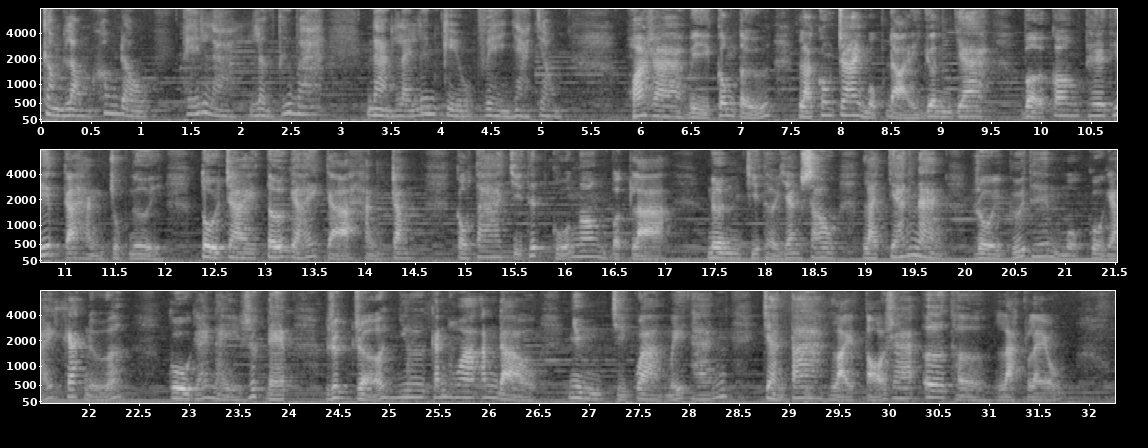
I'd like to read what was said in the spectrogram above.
Cầm lòng không đậu thế là lần thứ ba nàng lại lên kiệu về nhà chồng. Hóa ra vì công tử là con trai một đại doanh gia vợ con thê thiếp cả hàng chục người tôi trai tớ gái cả hàng trăm cậu ta chỉ thích của ngon vật lạ nên chỉ thời gian sau là chán nàng rồi cưới thêm một cô gái khác nữa. Cô gái này rất đẹp, rực rỡ như cánh hoa anh đào, nhưng chỉ qua mấy tháng, chàng ta lại tỏ ra ơ thờ lạc lẽo.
